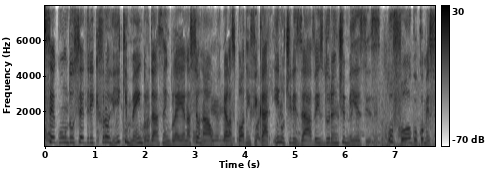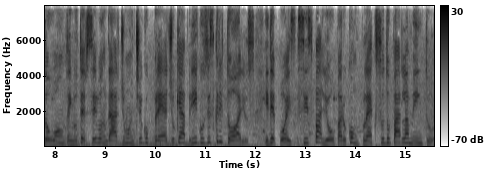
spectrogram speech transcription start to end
Segundo Cedric Frolic, membro da Assembleia Nacional, elas podem ficar inutilizáveis durante meses. O fogo começou ontem no terceiro andar de um antigo prédio que abriga os escritórios e depois se espalhou para o complexo do parlamento.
